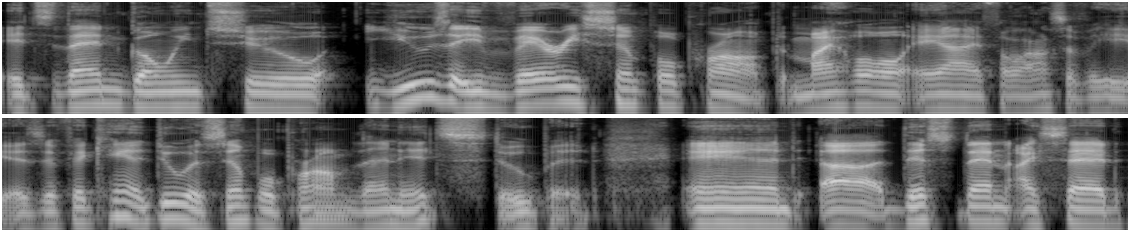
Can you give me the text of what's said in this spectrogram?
it's then going to use a very simple prompt. My whole AI philosophy is if it can't do a simple prompt, then it's stupid. And uh, this then I said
